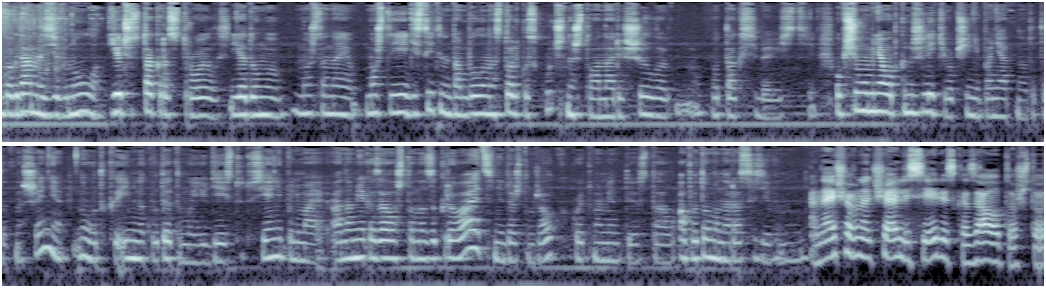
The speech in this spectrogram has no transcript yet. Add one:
Ну, когда она зевнула, я что-то так расстроилась. Я думаю, может, она, может, ей действительно там было настолько скучно, что она решила ну, вот так себя вести. В общем, у меня вот к Анжелике вообще непонятно вот это отношение, ну, вот к, именно к вот этому ее действию. То есть я не понимаю. Она мне казалось, что она закрывается, мне даже там жалко какой-то момент ее стало. А потом она раз и зевнула. Она еще в начале серии сказала то, что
